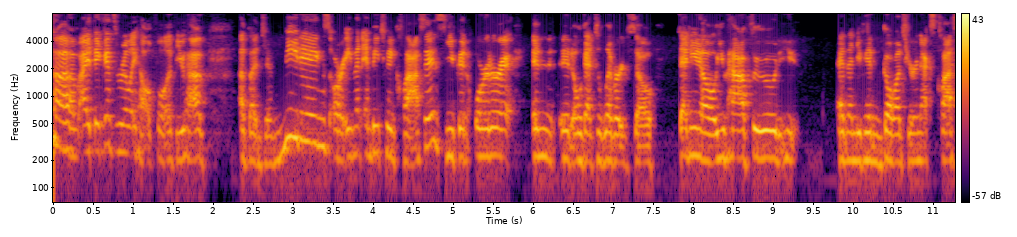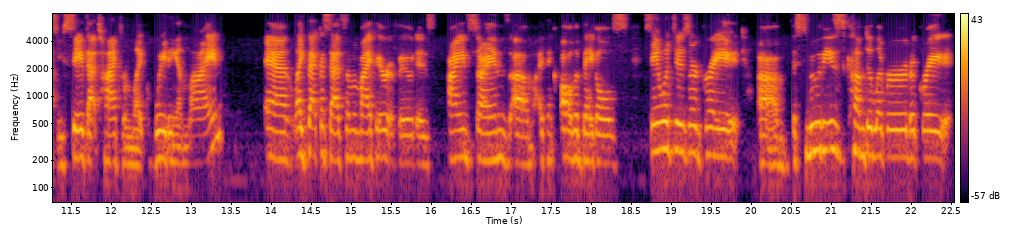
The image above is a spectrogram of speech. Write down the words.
Um, I think it's really helpful if you have a bunch of meetings or even in between classes, you can order it and it'll get delivered. So then you know you have food, you, and then you can go on to your next class. You save that time from like waiting in line. And like Becca said, some of my favorite food is Einstein's. Um, I think all the bagels, sandwiches are great. Um, the smoothies come delivered, a great.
